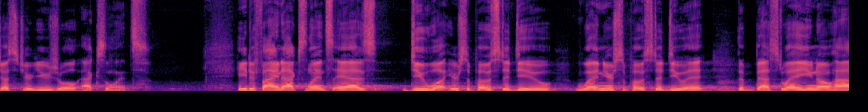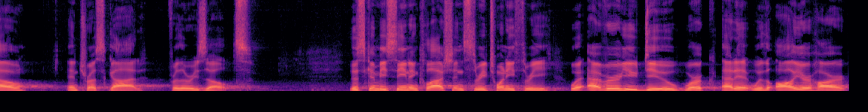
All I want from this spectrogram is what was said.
just your usual excellence. He defined excellence as do what you're supposed to do, when you're supposed to do it, the best way you know how, and trust God for the results. This can be seen in Colossians 3:23. Whatever you do, work at it with all your heart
